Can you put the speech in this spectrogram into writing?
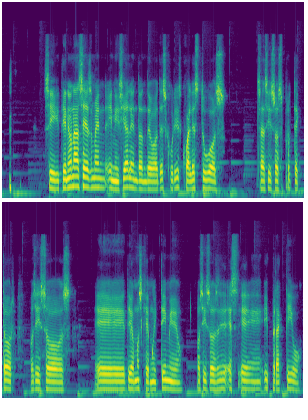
sí, tiene un assessment inicial en donde vos descubrís cuál es tu voz. O sea, si sos protector o si sos, eh, digamos que muy tímido o si sos eh, hiperactivo,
